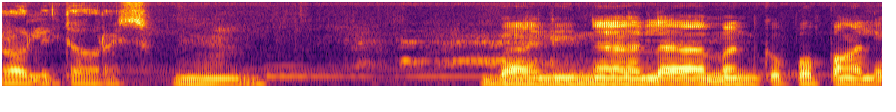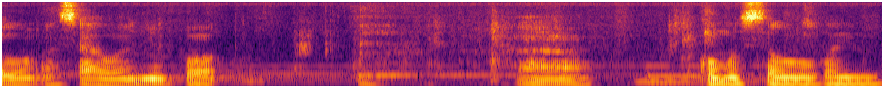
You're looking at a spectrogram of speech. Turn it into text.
Rolly Torres. Hmm. Bali na laman ko po, pangalawang asawa niyo po. Ah, kumusta po kayo,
